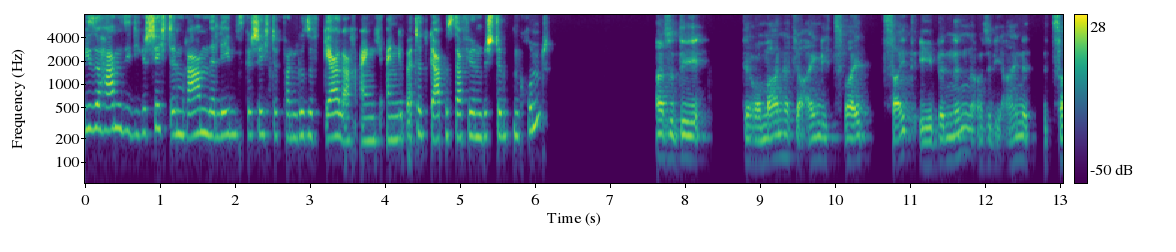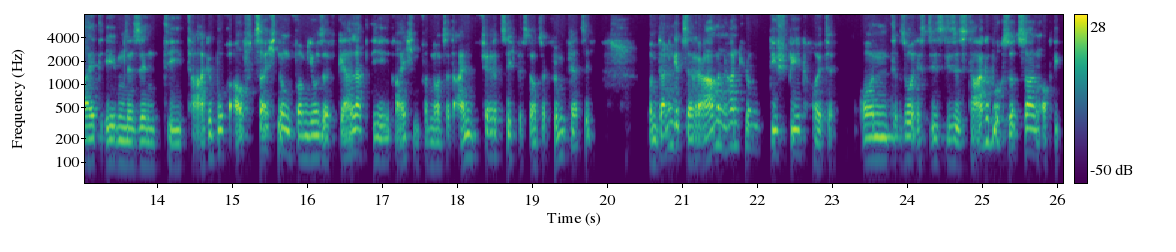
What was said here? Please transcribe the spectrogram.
Wieso haben Sie die Geschichte im Rahmen der Lebensgeschichte von Josef Gerlach eigentlich eingebettet? Gab es dafür einen bestimmten Grund? Also die der Roman hat ja eigentlich zwei Zeitebenen. Also die eine Zeitebene sind die Tagebuchaufzeichnungen von Josef Gerlach, die reichen von 1941 bis 1945. Und dann gibt es eine Rahmenhandlung, die spielt heute. Und so ist dieses Tagebuch sozusagen auch die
